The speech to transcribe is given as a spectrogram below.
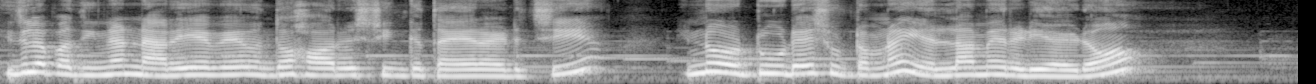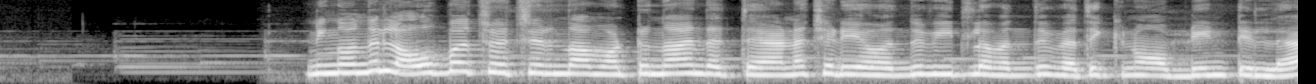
இதில் பார்த்திங்கன்னா நிறையவே வந்து ஹார்வெஸ்டிங்க்கு தயாராகிடுச்சு இன்னும் ஒரு டூ டேஸ் விட்டோம்னா எல்லாமே ரெடி ஆகிடும் நீங்கள் வந்து லவ் பேர்ட்ஸ் வச்சுருந்தா மட்டும்தான் இந்த தெனச்செடியை வந்து வீட்டில் வந்து விதைக்கணும் அப்படின்ட்டு இல்லை.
